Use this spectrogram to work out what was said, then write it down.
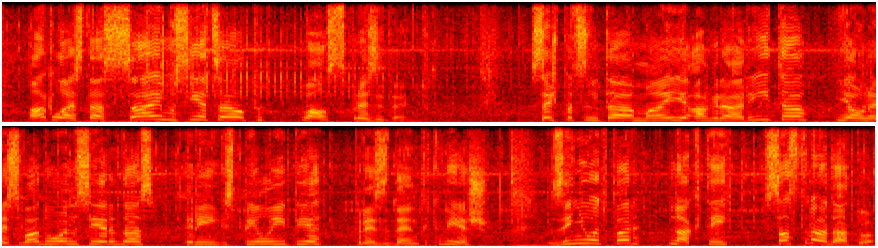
- atlaistās saimas ieceltu valsts prezidentu. 16. maija agrā rītā jaunais vadonis ieradās Rīgas pilī pie prezidenta Kvieša, ziņot par naktī sastrādāto.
